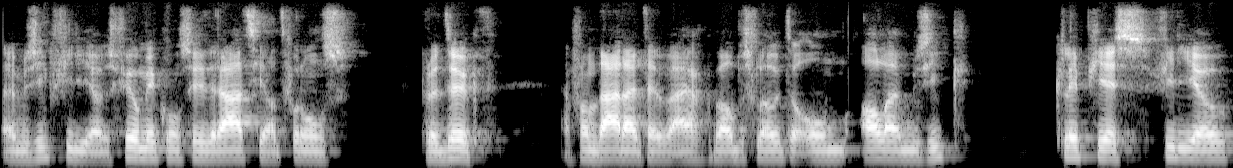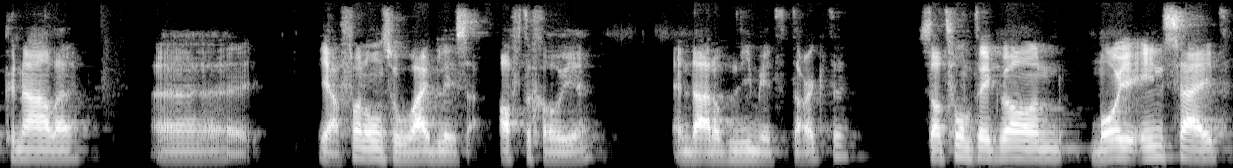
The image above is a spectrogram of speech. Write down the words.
uh, muziekvideo's veel meer consideratie had voor ons product. En van daaruit hebben we eigenlijk wel besloten om alle muziekclipjes, videokanalen uh, ja, van onze whitelist af te gooien. En daarop niet meer te targeten. Dus dat vond ik wel een mooie insight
